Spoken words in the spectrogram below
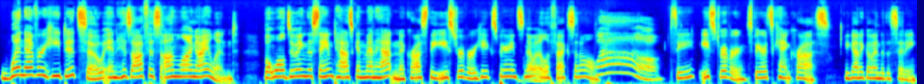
whenever he did so in his office on Long Island. But while doing the same task in Manhattan across the East River, he experienced no ill effects at all. Wow. See? East River. Spirits can't cross. You got to go into the city.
